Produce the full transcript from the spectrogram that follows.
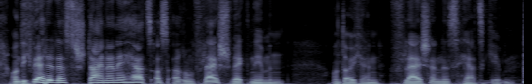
Und ich werde das steinerne Herz aus eurem Fleisch wegnehmen und euch ein fleischernes Herz geben.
